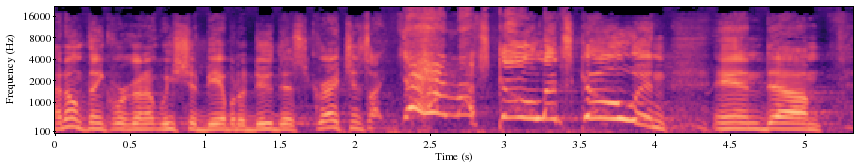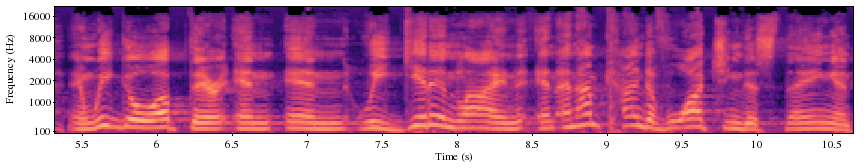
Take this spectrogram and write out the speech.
I don't think we're gonna, we should be able to do this. Gretchen's like, yeah, let's go, let's go. And, and, um, and we go up there and, and we get in line. And, and I'm kind of watching this thing and,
